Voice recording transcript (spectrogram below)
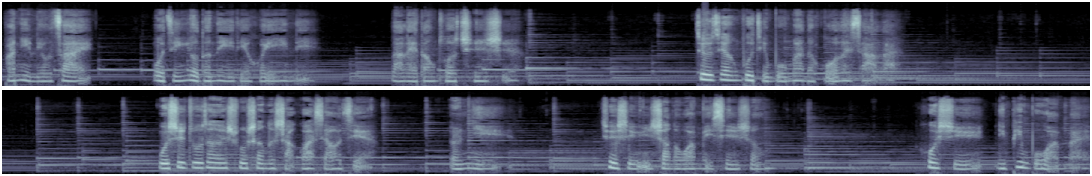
把你留在我仅有的那一点回忆里，拿来当做吃食。就这样不紧不慢的活了下来。我是住在树上的傻瓜小姐，而你，却是云上的完美先生。或许你并不完美，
